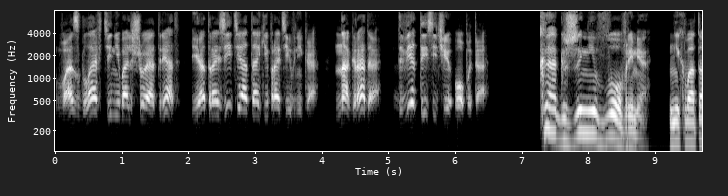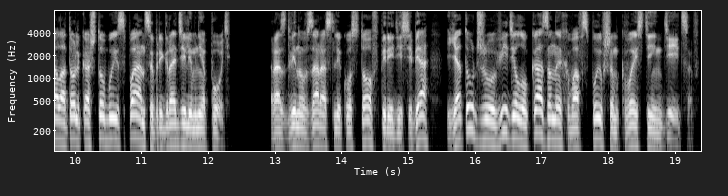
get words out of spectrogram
Возглавьте небольшой отряд и отразите атаки противника. Награда — две тысячи опыта. Как же не вовремя! Не хватало только, чтобы испанцы преградили мне путь. Раздвинув заросли кустов впереди себя, я тут же увидел указанных во всплывшем квесте индейцев.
